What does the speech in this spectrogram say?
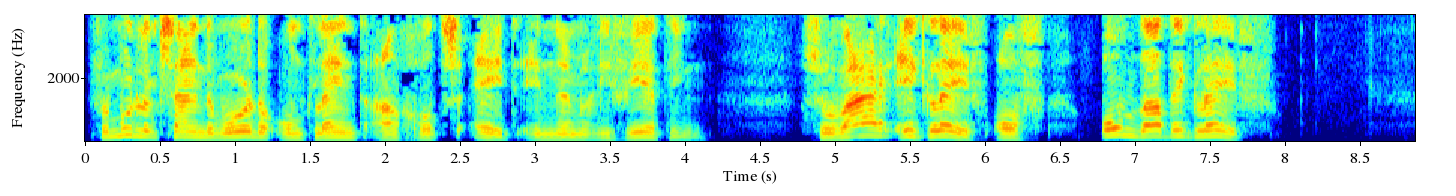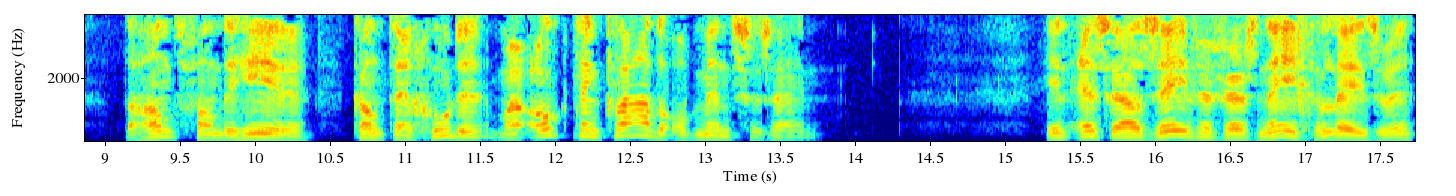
Vermoedelijk zijn de woorden ontleend aan Gods eed in nummer 14. Zowaar ik leef, of omdat ik leef. De hand van de Heere kan ten goede, maar ook ten kwade op mensen zijn. In Esra 7 vers 9 lezen we,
